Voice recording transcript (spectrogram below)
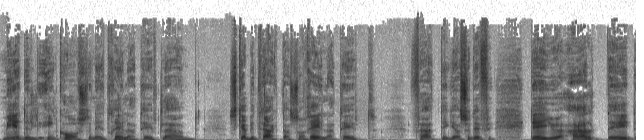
medelinkomsten i ett Mm. relativt land ska betraktas som relativt fattiga. Så det, det är ju alltid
